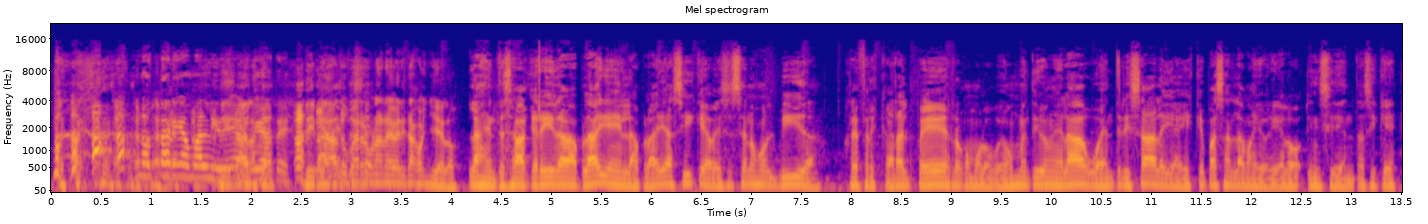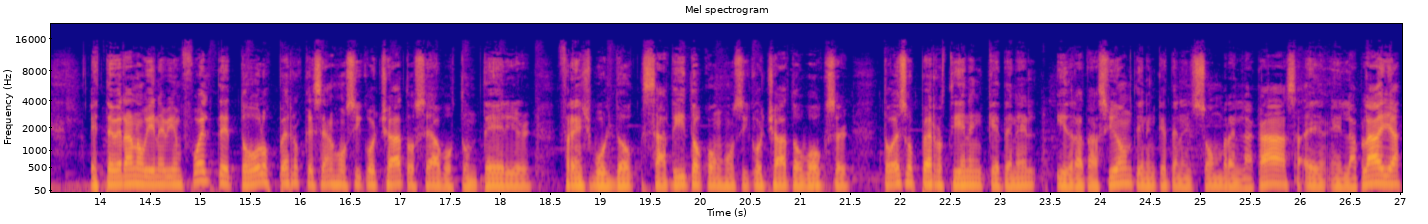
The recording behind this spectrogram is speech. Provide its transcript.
No estaría mal la idea, fíjate. Dime a tu perro se- una neverita con hielo. La gente se va a querer ir a la playa y en la playa sí que a veces se nos olvida refrescar al perro, como lo vemos metido en el agua, entra y sale, y ahí es que pasan la mayoría de los incidentes. Así que este verano viene bien fuerte. Todos los perros que sean hocico chato, sea Boston Terrier, French Bulldog, Satito con hocico chato, Boxer, todos esos perros tienen que tener hidratación, tienen que tener sombra en la casa, en, en la playa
